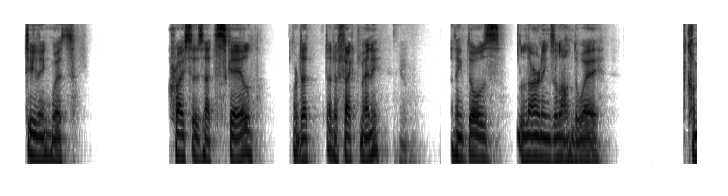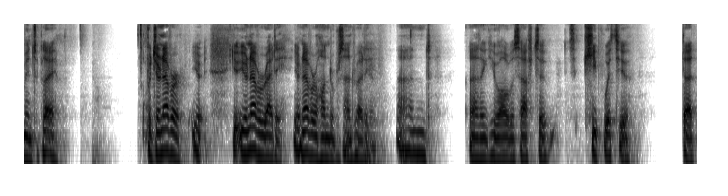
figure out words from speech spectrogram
dealing with crises at scale or that, that affect many, yeah. I think those learnings along the way come into play. But you're never you're you're never ready. You're never 100% ready. Yeah. And and I think you always have to keep with you that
